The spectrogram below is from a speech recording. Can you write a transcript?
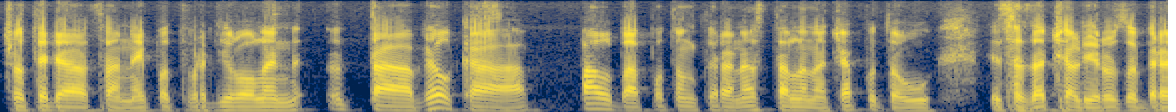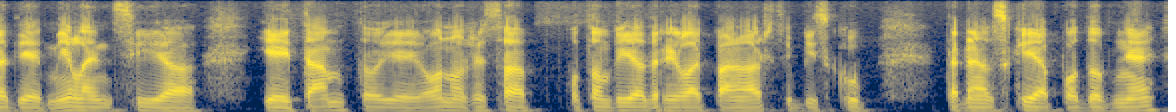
čo teda sa nepotvrdilo, len tá veľká palba potom, ktorá nastala na Čaputovu, kde sa začali rozoberať jej milenci a jej tamto, jej ono, že sa potom vyjadril aj pán arcibiskup Trnavský a podobne.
